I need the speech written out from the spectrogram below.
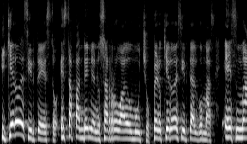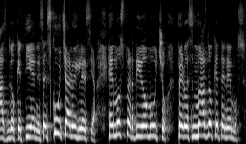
Y quiero decirte esto, esta pandemia nos ha robado mucho, pero quiero decirte algo más. Es más lo que tienes. Escúchalo, iglesia. Hemos perdido mucho, pero es más lo que tenemos.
